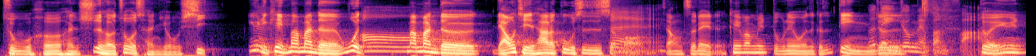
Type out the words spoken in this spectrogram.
组合很适合做成游戏，因为你可以慢慢的问，嗯、慢慢的了解他的故事是什么，这样之类的，可以慢慢去读那文字。可是电影就是，电影就没有办法。对，因为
